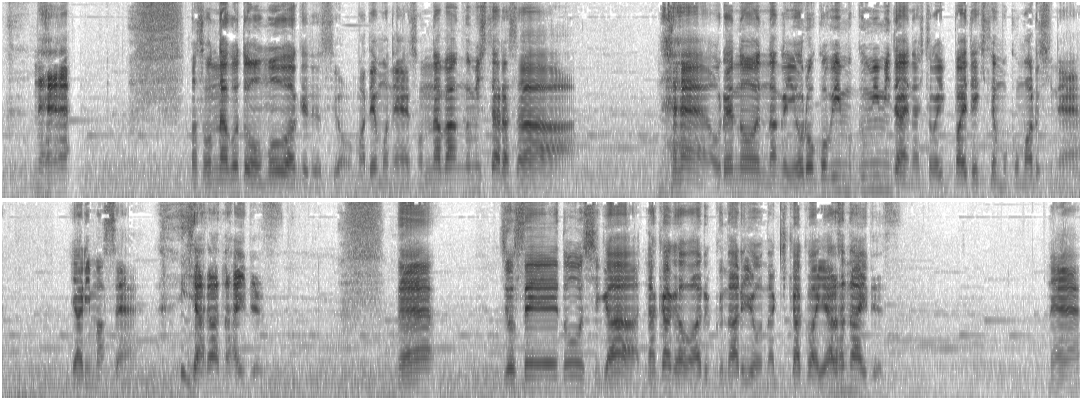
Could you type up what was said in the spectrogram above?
ねえまあ、そんなことを思うわけですよ。まあ、でもね、そんな番組したらさ、ねえ、俺のなんか喜び組みたいな人がいっぱいできても困るしね。やりません。やらないです。ね女性同士が仲が悪くなるような企画はやらないです。ね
